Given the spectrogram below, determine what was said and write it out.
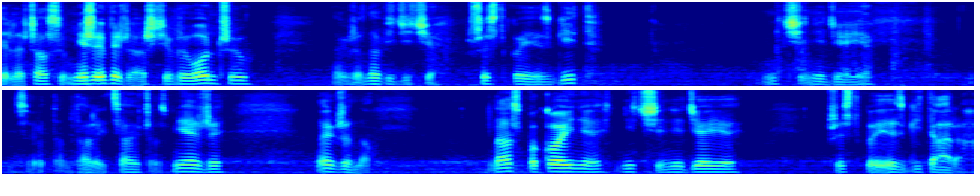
tyle czasu mierzymy, że aż się wyłączył. Także no widzicie, wszystko jest git. Nic się nie dzieje. I sobie tam dalej cały czas mierzy. Także no, na spokojnie, nic się nie dzieje. Wszystko jest gitara.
